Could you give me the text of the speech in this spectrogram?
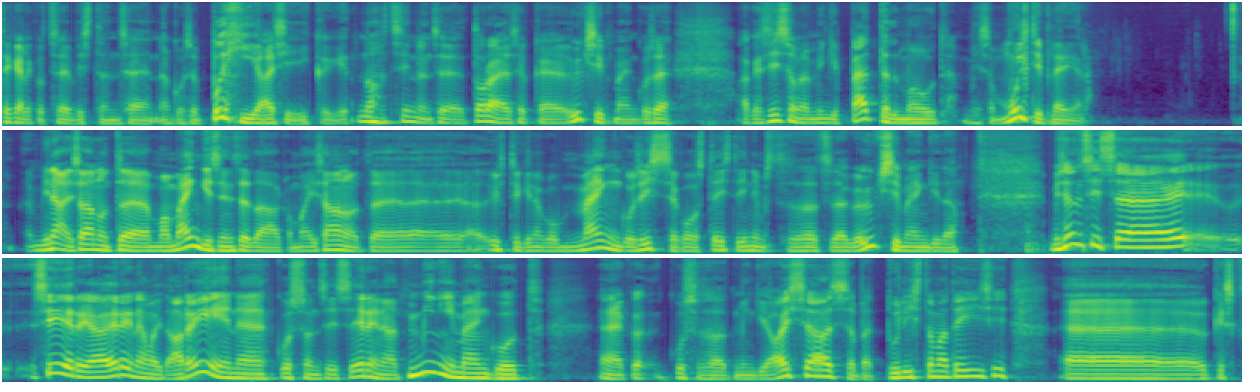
tegelikult see vist on see nagu see põhiasi ikkagi, et noh, et siin on see tore sihuke üksikmängu see, aga siis sul on mingi battle mode, mis on multiplayer mina ei saanud, äh, ma mängisin seda, aga ma ei saanud ühtegi nagu mängu sisse koos teiste inimestega, sa saad seda ka üksi mängida. mis on siis seeria erinevaid areene, kus on siis erinevad minimängud Äh, kus sa saad mingi asja, siis sa pead tulistama teisi, äh, kes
